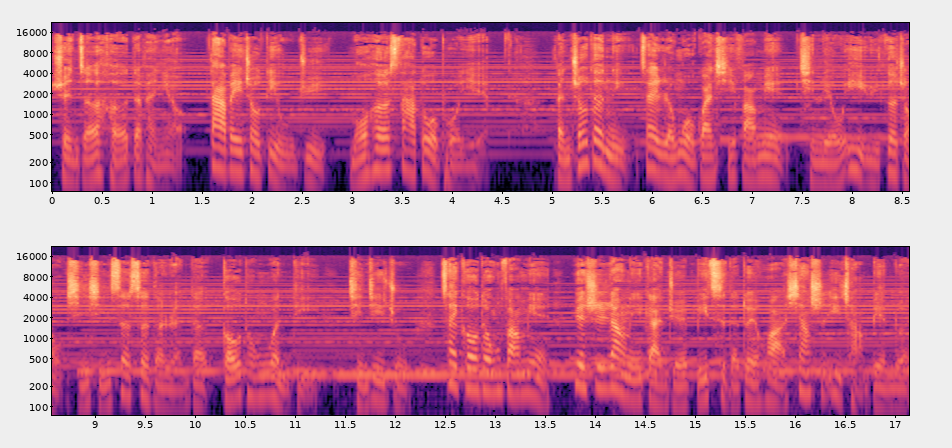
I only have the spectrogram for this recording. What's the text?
选择和的朋友，大悲咒第五句摩诃萨埵婆耶。本周的你在人我关系方面，请留意与各种形形色色的人的沟通问题。请记住，在沟通方面。越是让你感觉彼此的对话像是一场辩论，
